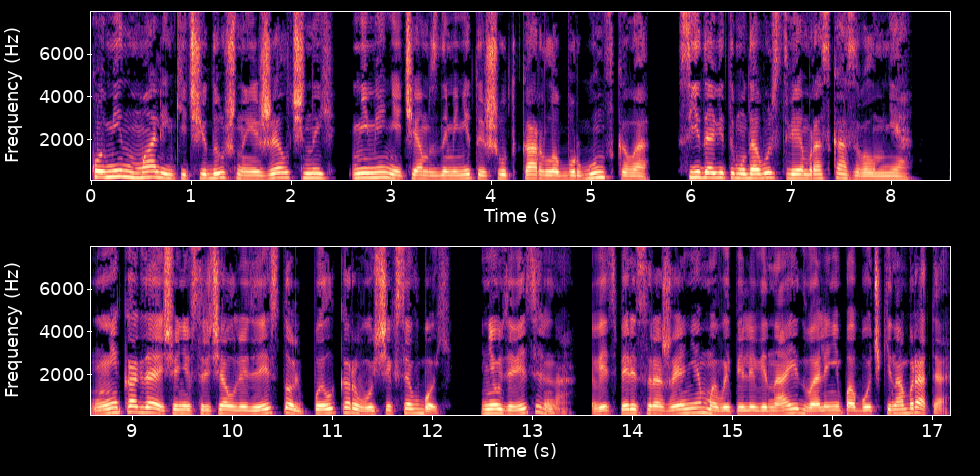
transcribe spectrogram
Комин маленький, чедушный и желчный, не менее чем знаменитый шут Карла Бургундского, с ядовитым удовольствием рассказывал мне. «Никогда еще не встречал людей, столь пылко рвущихся в бой. Неудивительно, ведь перед сражением мы выпили вина едва ли не по бочке на брата.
